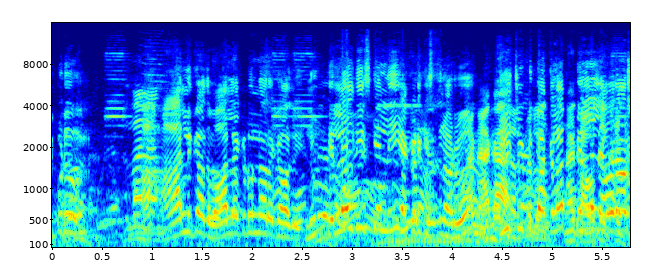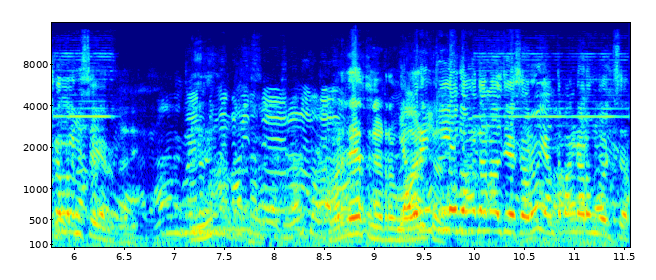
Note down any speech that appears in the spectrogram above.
ఇప్పుడు వాళ్ళు కాదు వాళ్ళు ఎక్కడ ఉన్నారో కాదు. నువ్వు పిల్లలు తీసుకెళ్ళి ఎక్కడికి ఇస్తున్నారు? ఈ చుట్టుపక్కల పిల్లలు ఎవరెవరి పిల్లలు మిస్ అయ్యారు. ఎవరి ఇంట్లో దొంగతనాలు చేశారు? ఎంత బంగారం భయ్యా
